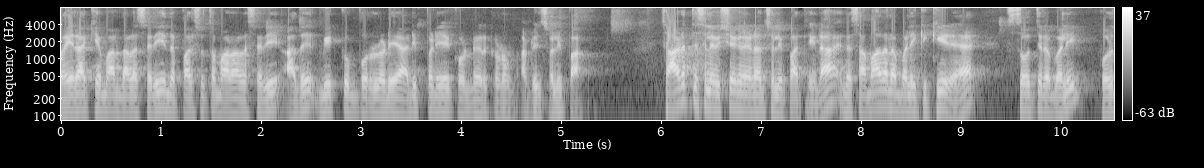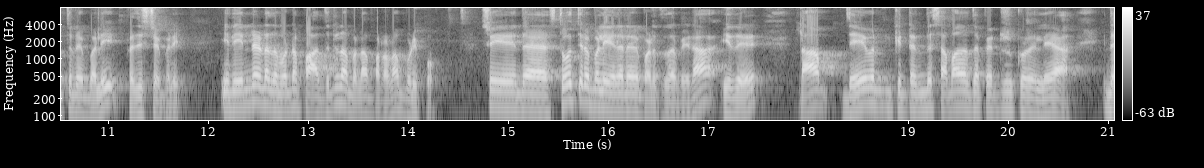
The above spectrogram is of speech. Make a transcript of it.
வைராக்கியமாக இருந்தாலும் சரி இந்த பரிசுத்தமானாலும் சரி அது மீட்கும் பொருளுடைய அடிப்படையை கொண்டு இருக்கணும் அப்படின்னு சொல்லி பார்க்கணும். ஸோ அடுத்த சில விஷயங்கள் என்னன்னு சொல்லி பார்த்தீங்கன்னா இந்த சமாதான பலிக்கு கீழே ஸ்தோத்திர பலி பொருத்தனை பலி பிரதிஷ்டை பலி. இது என்னென்னதை மட்டும் பார்த்துட்டு நம்ம என்ன பண்ணோம்னா முடிப்போம். ஸோ இந்த ஸ்தோத்திர பலி எதை நிலைப்படுத்துது அப்படின்னா இது நாம் தேவன் இருந்து சமாதானத்தை பெற்றுக்கணும் இல்லையா? இந்த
